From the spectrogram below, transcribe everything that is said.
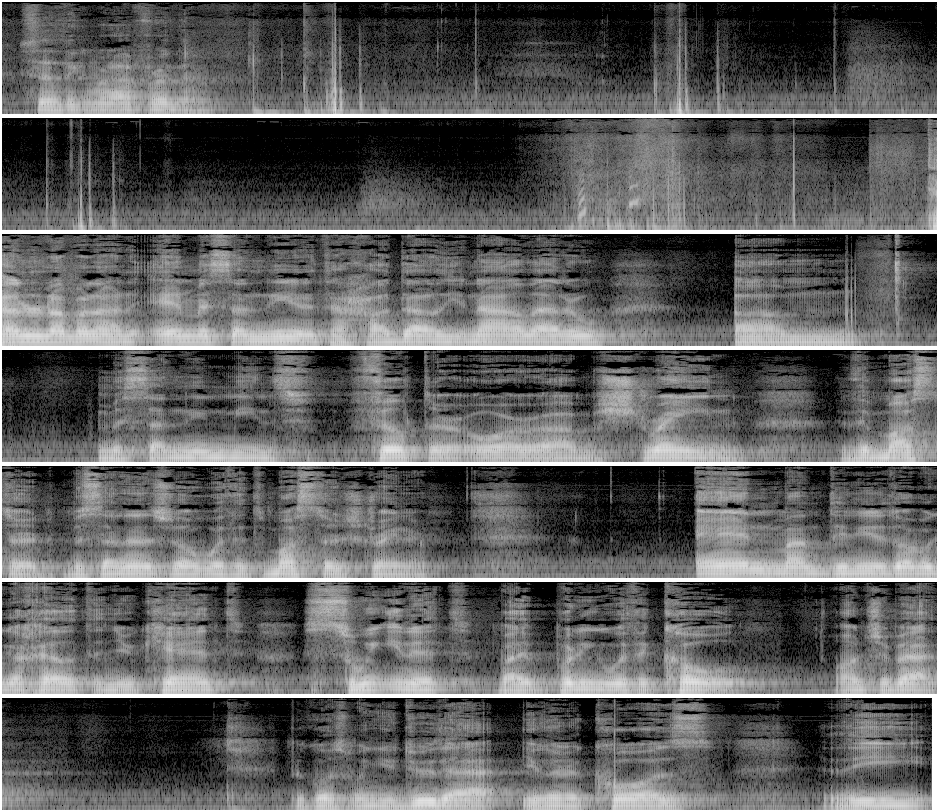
So think about that further. Tanu Rabbanan, and Misanin Tahadal, you're not allowed to, um, Misanin means filter or um, strain the mustard, with its mustard strainer. And and you can't sweeten it by putting it with a coal on Shabbat. Because when you do that, you're going to cause the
